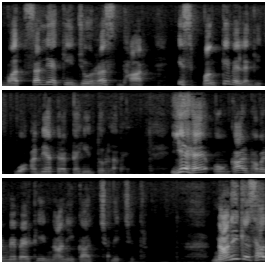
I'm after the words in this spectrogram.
वात्सल्य की जो रस धार इस पंक्ति में लगी, वो अन्यत्र कहीं दुर्लभ है। यह है ओंकार भवन में बैठी नानी का छवि चित्र। नानी के साथ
